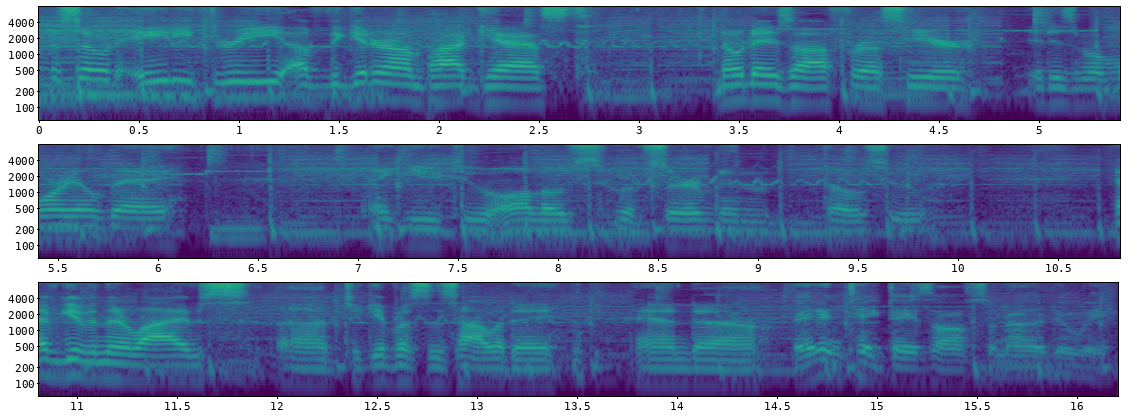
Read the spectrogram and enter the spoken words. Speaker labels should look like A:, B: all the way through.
A: episode 83 of the Get Around podcast. No days off for us here. It is Memorial Day. Thank you to all those who have served and those who have given their lives uh, to give us this holiday. And uh,
B: They didn't take days off, so neither do we.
